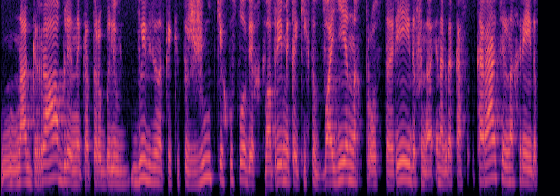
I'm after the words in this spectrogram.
награблены, которые были вывезены в каких-то жутких условиях во время каких-то военных просто рейдов, иногда карательных рейдов,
